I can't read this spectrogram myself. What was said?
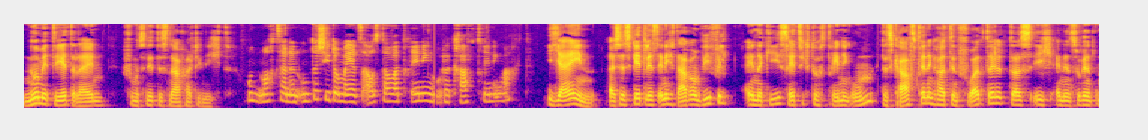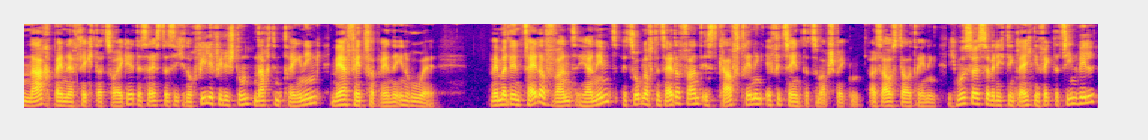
Nur mit Diät allein funktioniert das nachhaltig nicht. Und macht es einen Unterschied, ob man jetzt Ausdauertraining oder Krafttraining macht? Jein. Also es geht letztendlich darum, wie viel Energie setze ich durchs Training um. Das Krafttraining hat den Vorteil, dass ich einen sogenannten Nachbrenneffekt erzeuge. Das heißt, dass ich noch viele, viele Stunden nach dem Training mehr Fett verbrenne in Ruhe. Wenn man den Zeitaufwand hernimmt, bezogen auf den Zeitaufwand, ist Krafttraining effizienter zum Abspecken als Ausdauertraining. Ich muss also, wenn ich den gleichen Effekt erzielen will,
